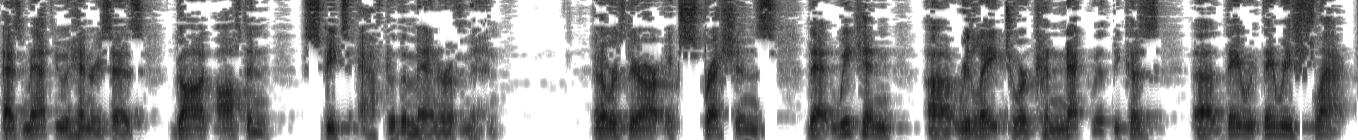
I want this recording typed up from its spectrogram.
As Matthew Henry says, God often speaks after the manner of men. In other words, there are expressions that we can uh, relate to or connect with because uh, they they reflect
